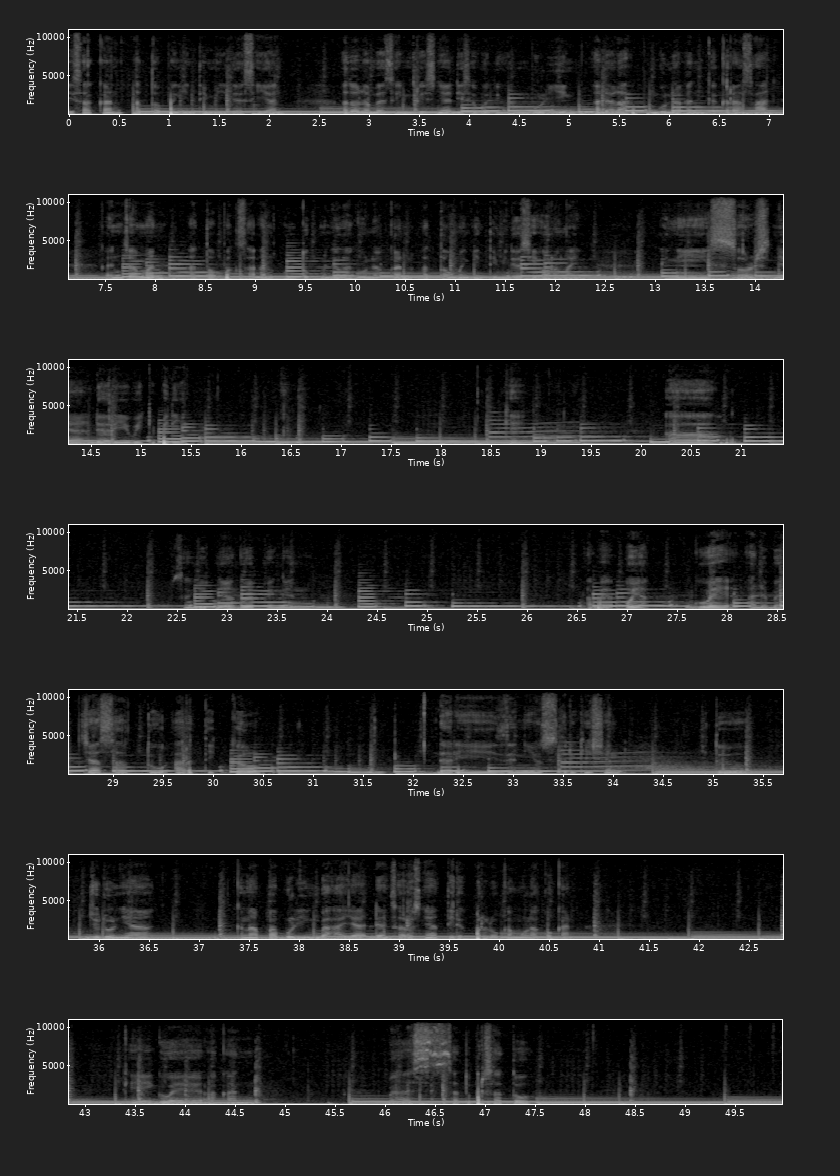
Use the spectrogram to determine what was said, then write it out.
perisakan atau pengintimidasian atau dalam bahasa Inggrisnya disebut dengan bullying adalah penggunaan kekerasan, keancaman, atau paksaan untuk menyalahgunakan atau mengintimidasi orang lain. Ini source-nya dari Wikipedia. Oke. Uh, selanjutnya gue pengen apa ya? Oh ya, baca satu artikel dari Zenius Education. Itu judulnya kenapa bullying bahaya dan seharusnya tidak perlu kamu lakukan? Oke gue akan bahas satu persatu.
